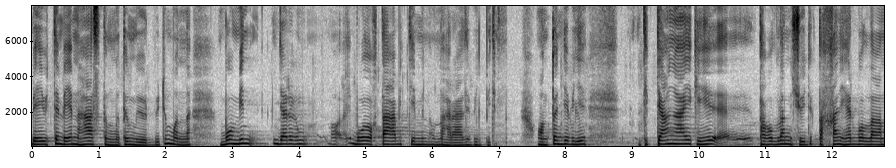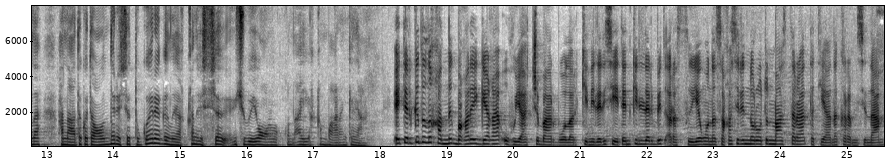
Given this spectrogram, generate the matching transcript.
бәйбіттен бәйім наһастым мытым үйрбүтім, онна бұл мен жарығым болуқтаға биттен мен онна харазы білбітім. Онтан де біле тиктяң ай ки табылдан шүйдік таққан ер боллағына өсі тугайра гыны аққан өсі үшіге ай аққан бағаран. Этерге дылы ханнык багар эгега ухуячы бар болар. Кенелери сиетен киллер бит арасыя оны саха сирин норотун мастера Татьяна Карамзина.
